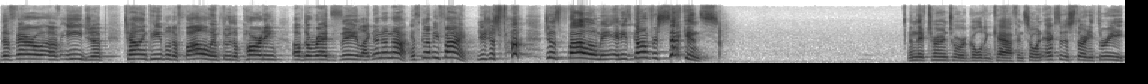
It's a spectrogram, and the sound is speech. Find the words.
the Pharaoh of Egypt, telling people to follow him through the parting of the Red Sea. Like, no, no, no, it's going to be fine. You just, just follow me. And he's gone for seconds. And they've turned to a golden calf. And so in Exodus 33,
